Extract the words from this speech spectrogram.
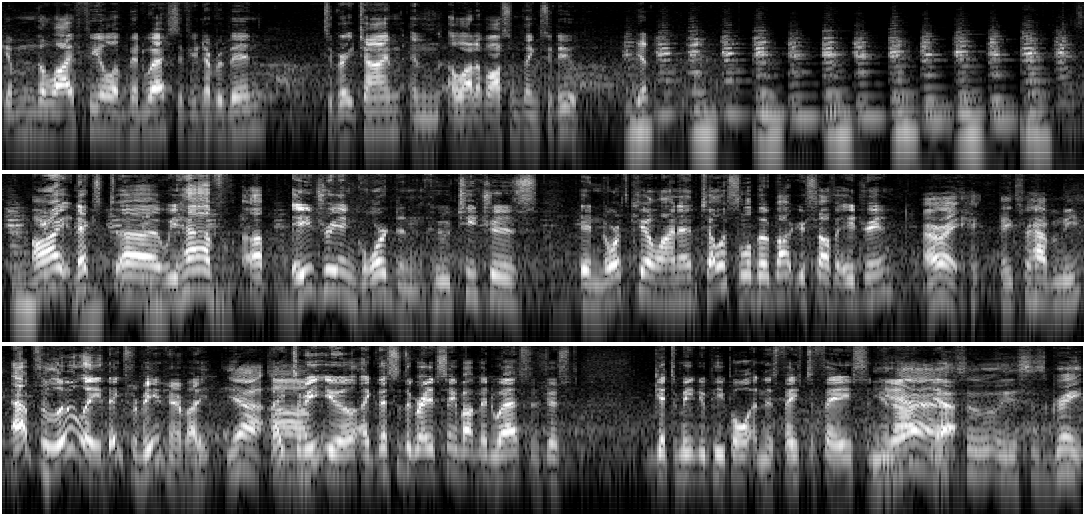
give them the live feel of Midwest. If you've never been, it's a great time and a lot of awesome things to do. Yep. All right, next uh, we have up Adrian Gordon, who teaches in North Carolina. Tell us a little bit about yourself, Adrian. All right. Hey, thanks for having me. Absolutely. Thanks for being here, buddy. Yeah, Nice to um, meet you. Like this is the greatest thing about Midwest is just get to meet new people and it's face to face and you're yeah, not. Yeah. absolutely. This is great.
